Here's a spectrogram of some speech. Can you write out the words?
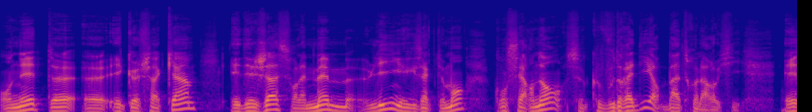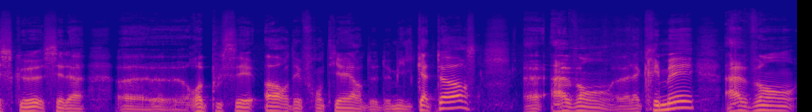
on est euh, et que chacun est déjà sur la même ligne exactement concernant ce que voudrait dire battre la Russie. Est-ce que c'est la euh, repoussée hors des frontières de 2014 euh, avant euh, la Crimée, avant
